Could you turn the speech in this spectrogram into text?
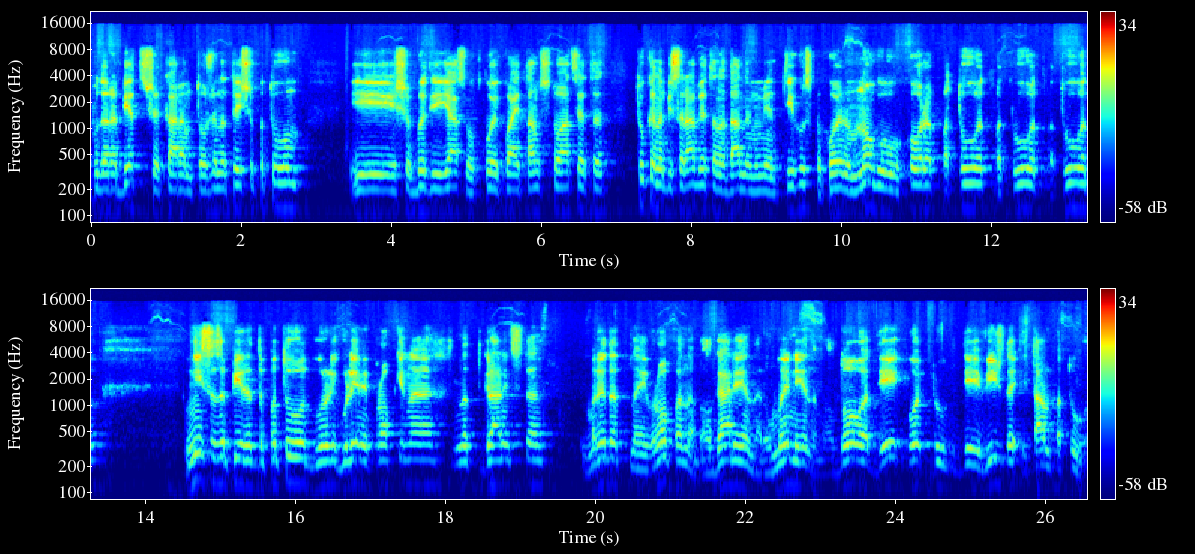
подар обед ще карам тоже на тъй ще пътувам и ще бъде ясно кой каква е там ситуацията. Тук на Бисарабията на данный момент тихо, спокойно. Много хора пътуват, пътуват, пътуват. Ни се запират да пътуват, големи пробки на, над границата. Мръдат на Европа, на България, на Румъния, на Молдова, де, който де вижда и там пътува.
